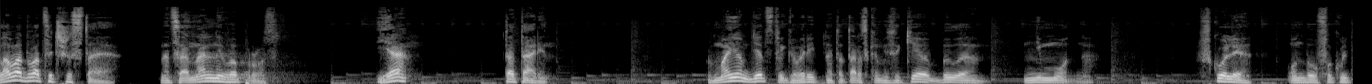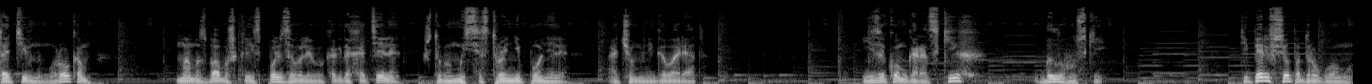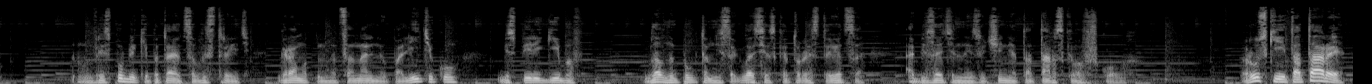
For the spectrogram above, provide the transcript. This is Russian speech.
Глава 26. Национальный вопрос. Я татарин. В моем детстве говорить на татарском языке было не модно. В школе он был факультативным уроком. Мама с бабушкой использовали его, когда хотели, чтобы мы с сестрой не поняли, о чем они говорят. Языком городских был русский. Теперь все по-другому. В республике пытаются выстроить грамотную национальную политику без перегибов, главным пунктом несогласия с которой остается обязательное изучение татарского в школах. Русские и татары,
